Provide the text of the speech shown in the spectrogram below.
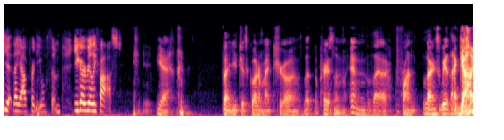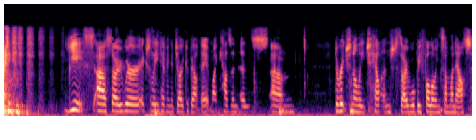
yeah, they are pretty awesome. You go really fast. yeah. But you just got to make sure that the person in the front knows where they're going. Yes, uh, so we're actually having a joke about that. My cousin is um, directionally challenged, so we'll be following someone else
